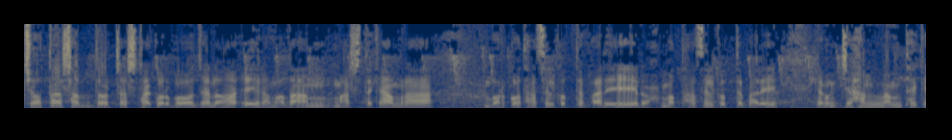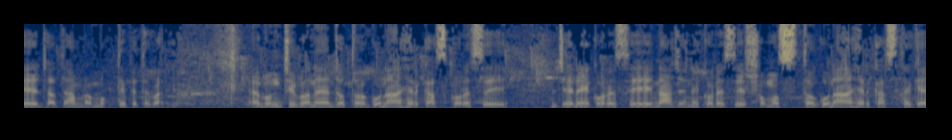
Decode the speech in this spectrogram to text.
যথাসাধ্য চেষ্টা করব যেন এই রমাদান মাস থেকে আমরা বরকত হাসিল করতে পারি, রহমত হাসিল করতে পারি এবং জাহান্নাম থেকে যাতে আমরা মুক্তি পেতে পারি। এবং জীবনে যত গুনাহের কাজ করেছি জেনে করেছি, না জেনে করেছি, সমস্ত গুনাহের কাছ থেকে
